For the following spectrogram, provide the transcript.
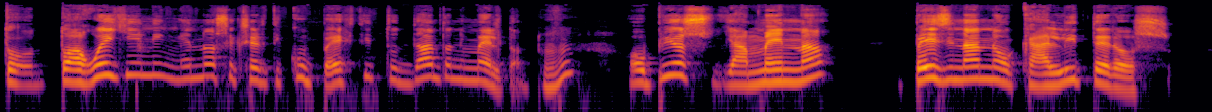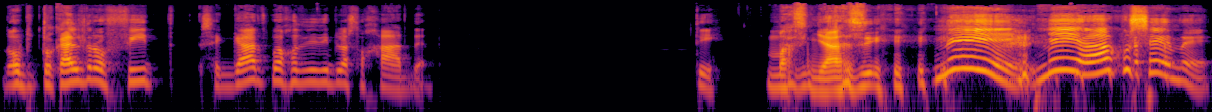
το, το awakening ενός εξαιρετικού παίχτη του Ντάντονι Μέλτον. Μμμ. Ο οποίος για μένα παίζει να είναι ο καλύτερος, ο- το καλύτερο fit σε guard που έχω δει δίπλα στο Harden. Τι; Μας νοιάζει. ναι, ναι, άκουσέ με.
